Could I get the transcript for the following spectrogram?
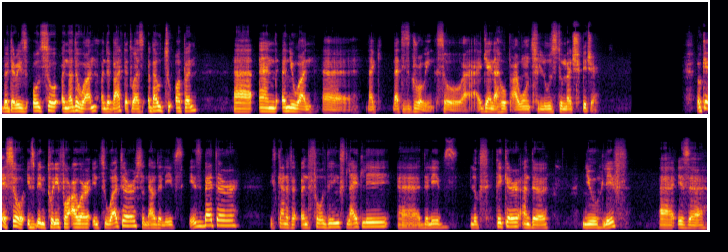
but there is also another one on the back that was about to open, uh, and a new one uh, like that is growing. So uh, again, I hope I won't lose too much pitcher. Okay, so it's been 24 hours into water, so now the leaves is better. It's kind of unfolding slightly. Uh, the leaves looks thicker, and the new leaf uh, is uh,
